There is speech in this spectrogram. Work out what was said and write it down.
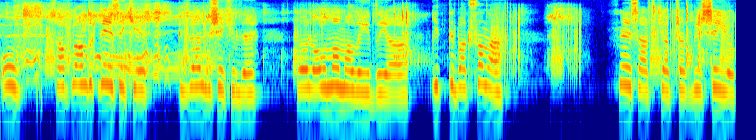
Oh saklandık neyse ki. Güzel bir şekilde. Böyle olmamalıydı ya. Gitti baksana. Neyse artık yapacak bir şey yok.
